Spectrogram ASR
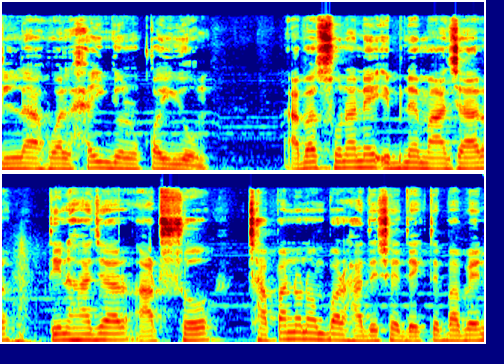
ইল্লাহুয়াল হাইগুল কয়ুম আবার সুনানে ইবনে মাজার তিন হাজার আটশো ছাপ্পান্ন নম্বর হাদিসে দেখতে পাবেন,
